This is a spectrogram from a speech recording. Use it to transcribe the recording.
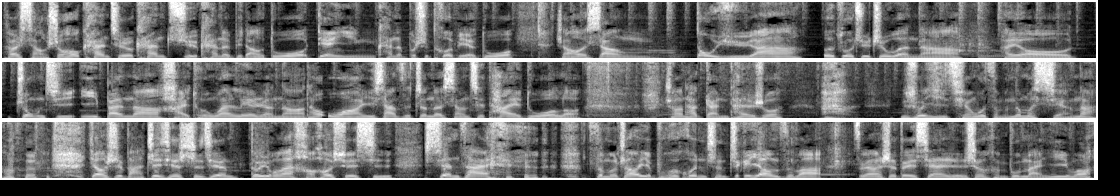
他说小时候看其实看剧看的比较多，电影看的不是特别多。然后像《斗鱼》啊，《恶作剧之吻》啊，还有。终极一班呐，海豚湾恋人呐，他哇一下子真的想起太多了，然后他感叹说：“哎呀，你说以前我怎么那么闲呢？要是把这些时间都用来好好学习，现在 怎么着也不会混成这个样子吧？怎么样是对现在人生很不满意吗？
